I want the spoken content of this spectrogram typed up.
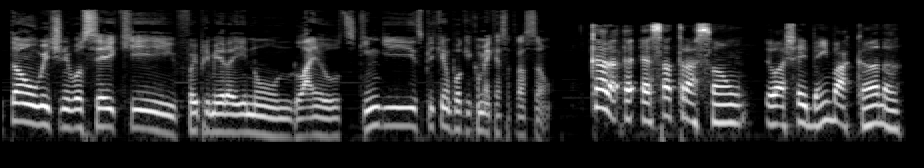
Então, Whitney, você que foi primeiro aí no Lion King, explique um pouquinho como é que é essa atração. Cara, é, essa atração eu achei bem bacana.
